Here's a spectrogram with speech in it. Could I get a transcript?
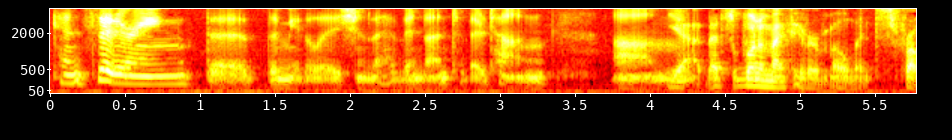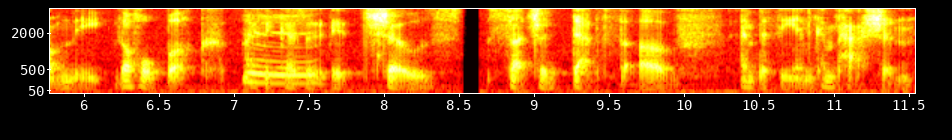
considering the the mutilation that had been done to their tongue um, Yeah, that's one of my favorite moments from the the whole book. I think because it, it shows such a depth of empathy and compassion.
